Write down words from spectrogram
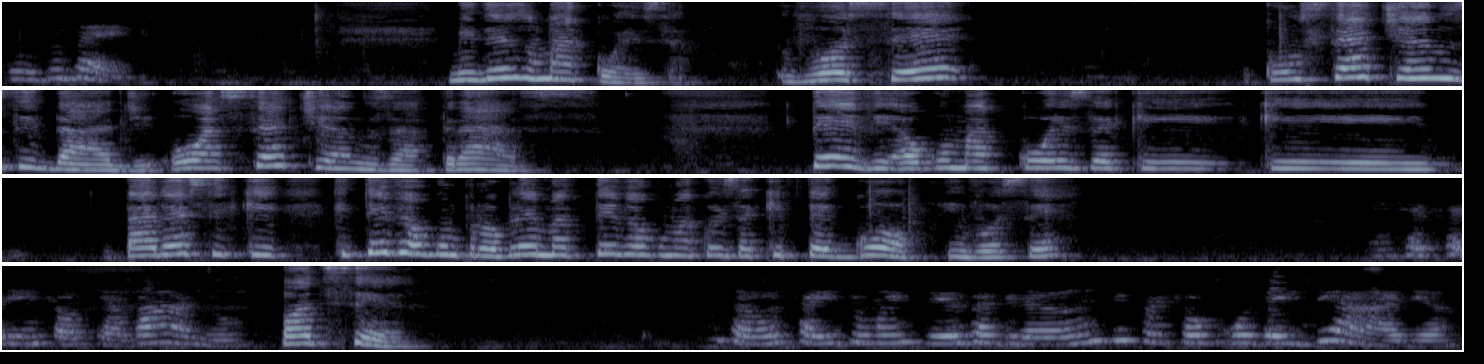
Tudo bem. Me diz uma coisa. Você com sete anos de idade ou há sete anos atrás, teve alguma coisa que, que parece que, que teve algum problema, teve alguma coisa que pegou em você? Em referência ao trabalho? Pode ser. Então, eu saí de uma empresa grande porque eu mudei de área.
